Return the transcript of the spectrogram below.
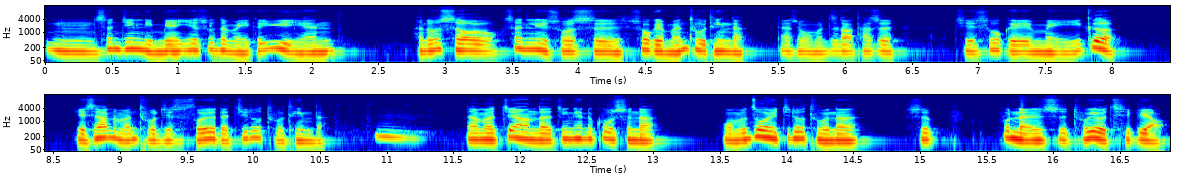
嗯圣经里面，耶稣的每个预言，很多时候圣经里说是说给门徒听的，但是我们知道他是其实说给每一个，也是他的门徒，就是所有的基督徒听的。嗯那么这样的今天的故事呢，我们作为基督徒呢，是不能是徒有其表，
